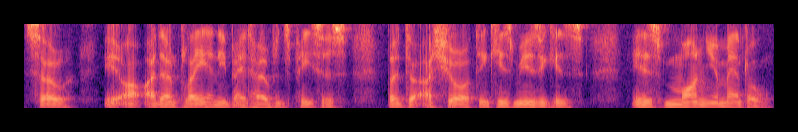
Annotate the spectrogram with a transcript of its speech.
so I don't play any Beethoven's pieces, but uh, I sure think his music is is monumental.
